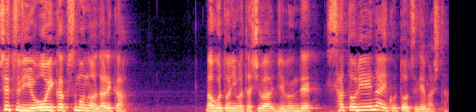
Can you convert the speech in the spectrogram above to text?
摂理を覆い隠す者は誰か。誠に私は自分で悟り得ないことを告げました。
